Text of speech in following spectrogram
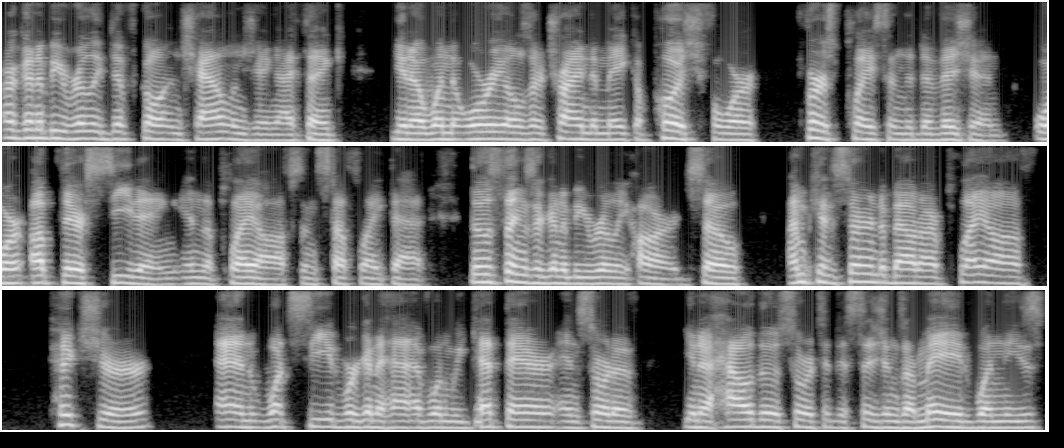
are going to be really difficult and challenging, I think, you know, when the Orioles are trying to make a push for first place in the division or up their seating in the playoffs and stuff like that. Those things are going to be really hard. So I'm concerned about our playoff picture and what seed we're going to have when we get there and sort of, you know, how those sorts of decisions are made when these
